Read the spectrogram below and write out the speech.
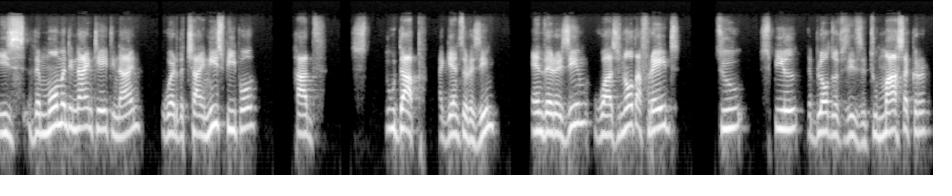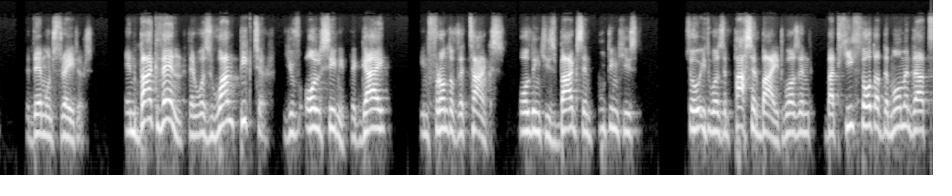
is the moment in 1989 where the Chinese people had stood up against the regime, and the regime was not afraid to spill the blood of citizens, to massacre the demonstrators. And back then, there was one picture, you've all seen it, the guy in front of the tanks holding his bags and putting his. So it was a passerby, it wasn't, but he thought at the moment that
